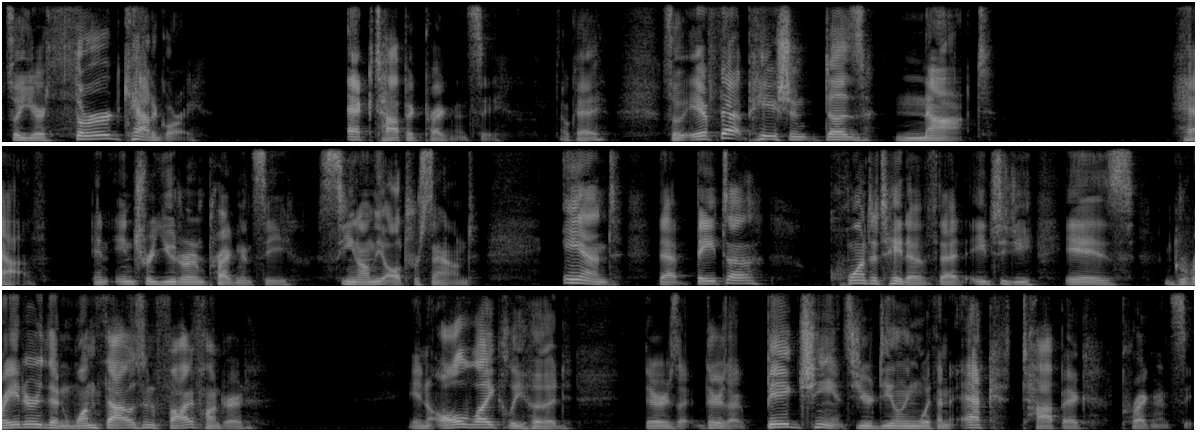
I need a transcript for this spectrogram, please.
So, your third category, ectopic pregnancy. Okay. So, if that patient does not have an intrauterine pregnancy seen on the ultrasound, and that beta quantitative, that HCG, is greater than 1,500, in all likelihood, there's a, there's a big chance you're dealing with an ectopic pregnancy.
